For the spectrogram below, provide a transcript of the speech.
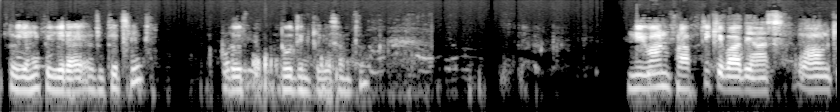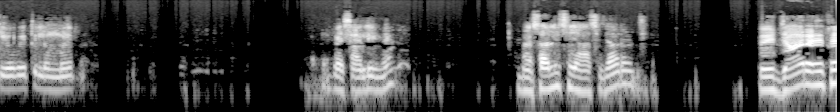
तो यहीं पे ये रह, रुके थे। दो दो दिन के लिए समथिंग। निर्वाण प्राप्ति के बाद यहाँ से, वहाँ उनकी हो गई थी लुम्बिनी, वैशाली में। वैशाली से यहाँ से जा रहे थे। तो ये जा रहे थे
